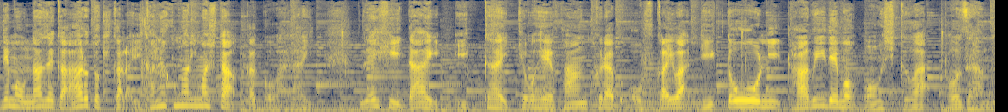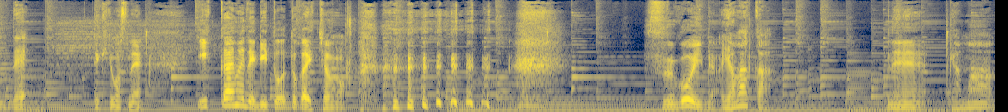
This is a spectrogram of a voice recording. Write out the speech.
でもなぜかある時から行かなくなりました。かっこ笑い。ぜひ第1回京平ファンクラブオフ会は離島に旅でももしくは登山でできてますね。1回目で離島とか行っちゃうの。すごいね。山か。ねえ、山。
